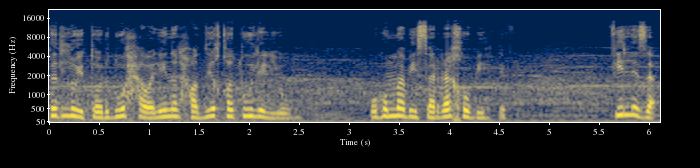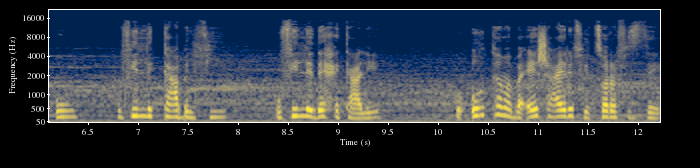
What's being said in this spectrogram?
فضلوا يطاردوه حوالين الحديقة طول اليوم وهم بيصرخوا وبيهتفوا. في اللي زقوه وفي اللي اتكعبل فيه وفي اللي ضحك عليه وأوتا ما بقاش عارف يتصرف إزاي.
